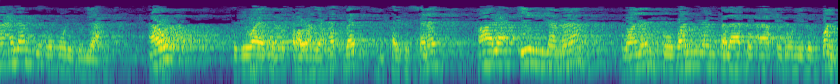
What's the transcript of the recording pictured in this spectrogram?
أعلم بأمور دنياكم أو في الرواية الأخرى وهي أثبت من حيث السند قال إنما ظننت ظنا فلا تؤاخذوني بالظن.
